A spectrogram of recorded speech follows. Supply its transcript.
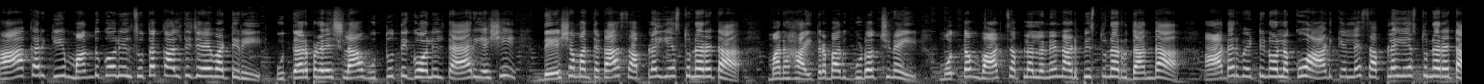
ఆఖరికి మందు గోళీలు సుత కల్తీ చేయబట్టిరి. ఉత్తరప్రదేశ్ లా ఉత్తుత్తి గోళీలు తయారు చేసి దేశమంతటా సప్లై చేస్తున్నారట. మన హైదరాబాద్ కూడా వచ్చినాయి మొత్తం వాట్సాప్లలోనే నడిపిస్తున్నారు దందా. ఆర్డర్ పెట్టినోళ్ళకు ఆడికెళ్ళే సప్లై చేస్తున్నారట.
